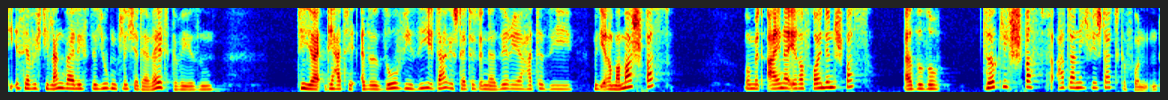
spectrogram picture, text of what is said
die ist ja wirklich die langweiligste Jugendliche der Welt gewesen. Die, die hatte, also so wie sie dargestellt wird in der Serie, hatte sie mit ihrer Mama Spaß und mit einer ihrer Freundinnen Spaß. Also so wirklich Spaß hat da nicht viel stattgefunden.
